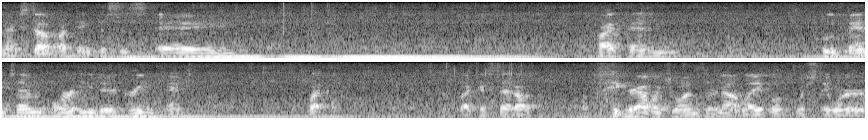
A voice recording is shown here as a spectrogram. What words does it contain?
Next up, I think this is a Python Blue Phantom or either Green Phantom. Like, like I said, I'll, I'll figure out which ones. They're not labeled, wish they were,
